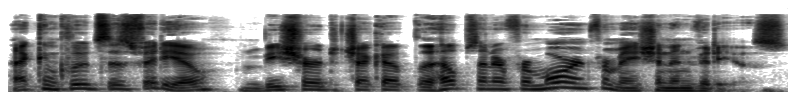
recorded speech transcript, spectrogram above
That concludes this video, and be sure to check out the Help Center for more information and videos.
